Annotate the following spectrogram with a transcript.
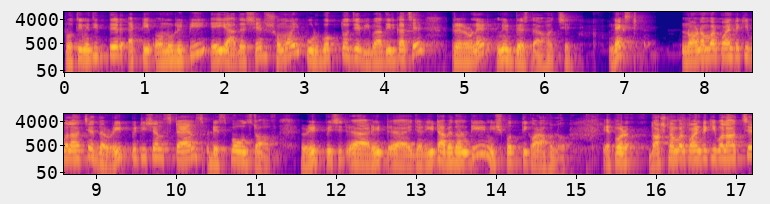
প্রতিনিধিত্বের একটি অনুলিপি এই আদেশের সময় পূর্বোক্ত যে বিবাদীর কাছে প্রেরণের নির্দেশ দেওয়া হচ্ছে। নেক্সট ন নম্বর পয়েন্টে কি বলা হচ্ছে? The writ petition stands disposed of writ writ যে রিট আবেদনটি নিষ্পত্তি করা হলো। এরপর দশ নম্বর পয়েন্টে কি বলা হচ্ছে?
